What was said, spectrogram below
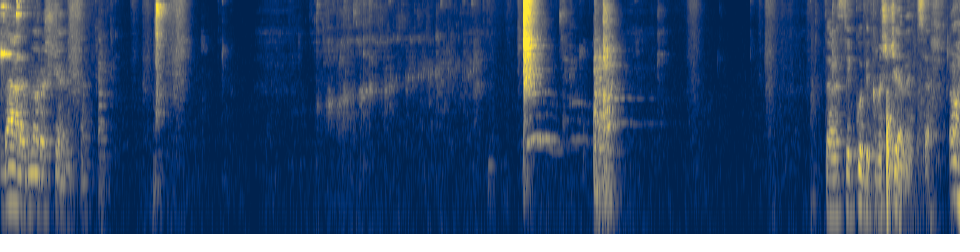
Зараз воно розчиниться. Зараз цей кубик розчиниться. Ох.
